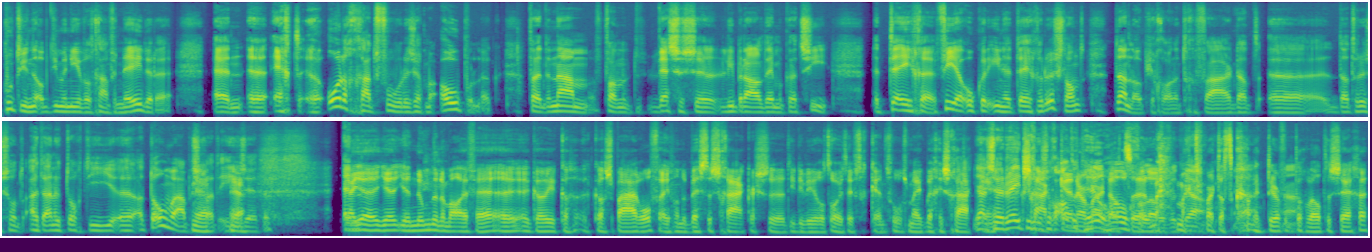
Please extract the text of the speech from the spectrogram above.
Poetin op die manier wilt gaan vernederen en echt oorlog gaat voeren zeg maar openlijk, van de naam van het westerse liberale democratie, tegen, via Oekraïne tegen Rusland, dan loop je gewoon het gevaar dat, dat Rusland uiteindelijk toch die uh, gaat inzetten. Ja. En, ja, je, je, je, noemde hem al even, hè? Garry Kasparov, een van de beste schakers uh, die de wereld ooit heeft gekend. Volgens mij, ik ben geen schaker. Ja, zijn rating is toch altijd heel hoog, dat, geloof ik. Maar, ja. maar dat kan ik, durf ik toch wel te zeggen.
